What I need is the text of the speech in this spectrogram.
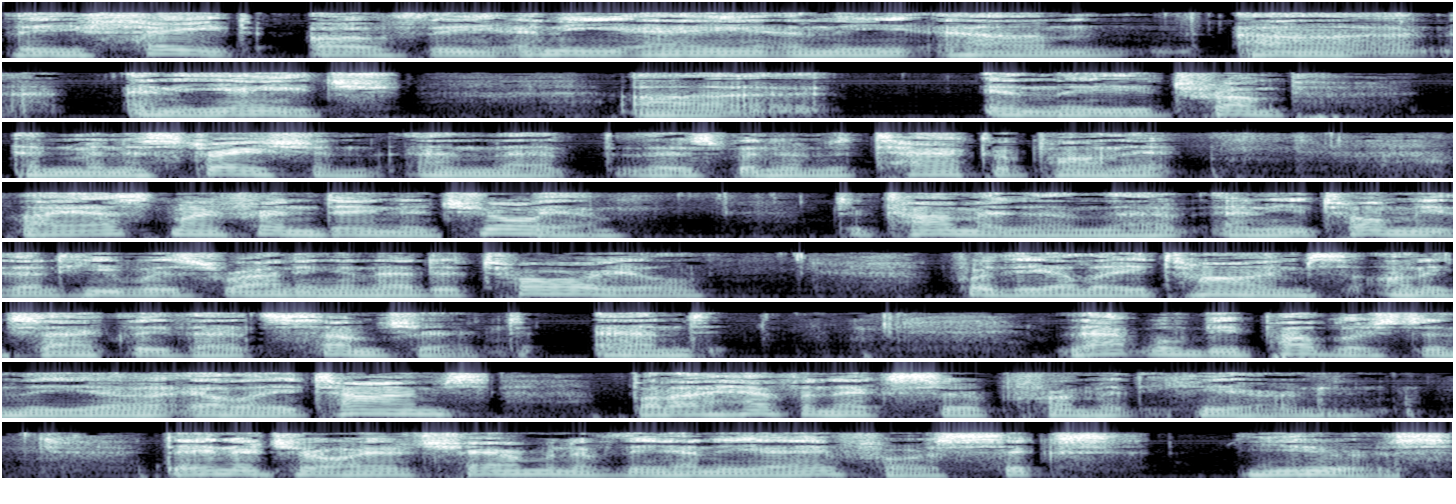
the fate of the NEA and the um, uh, NEH uh, in the Trump administration, and that there's been an attack upon it. I asked my friend Dana Gioia to comment on that, and he told me that he was writing an editorial for the LA Times on exactly that subject, and that will be published in the uh, LA Times, but I have an excerpt from it here. Dana Gioia, chairman of the NEA for six years,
